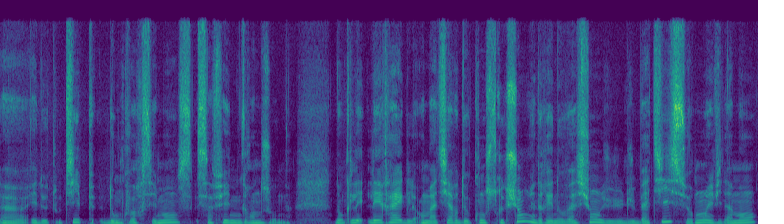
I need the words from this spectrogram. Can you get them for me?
euh, et de tout type. Donc, forcément, ça fait une grande zone. Donc, les, règles en matière de construction et de rénovation du, bâti seront évidemment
